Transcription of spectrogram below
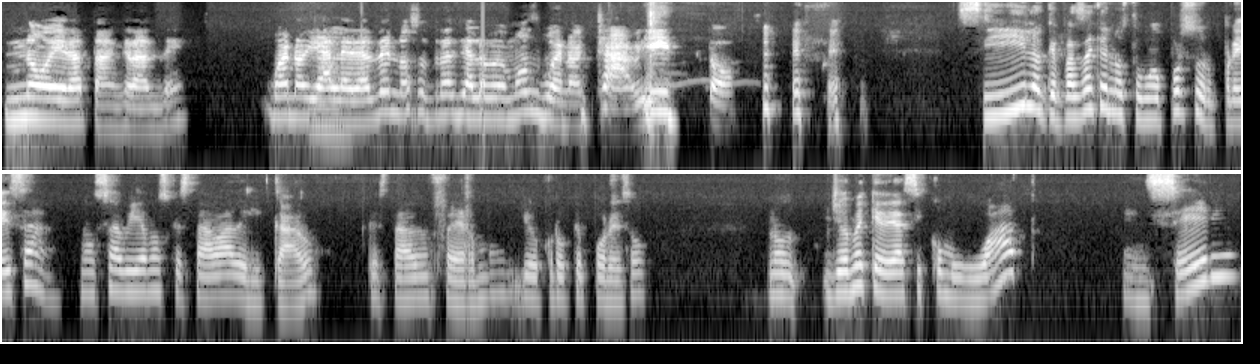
no era tan grande. Bueno, ya a No. la edad de nosotras ya lo vemos, bueno, chavito. Sí, lo que pasa es que nos tomó por sorpresa. No sabíamos que estaba delicado, que estaba enfermo. Yo creo que por eso no, yo me quedé así como, ¿what? ¿En serio?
